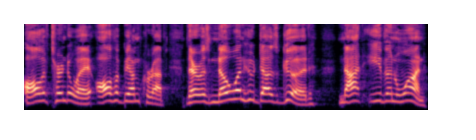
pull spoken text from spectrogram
All have turned away, all have become corrupt. There is no one who does good, not even one.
